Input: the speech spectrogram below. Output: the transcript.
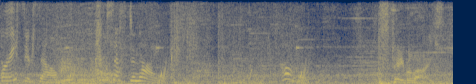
Brace yourself! Access denied! Huh. Stabilize!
